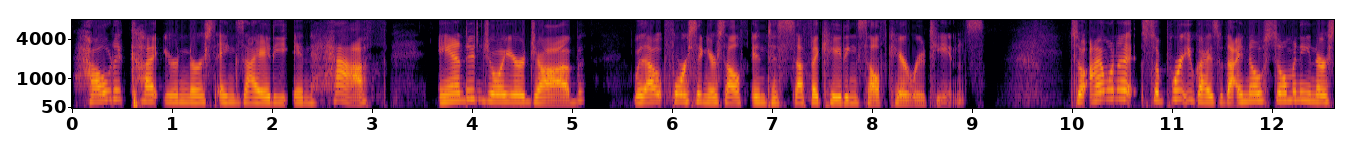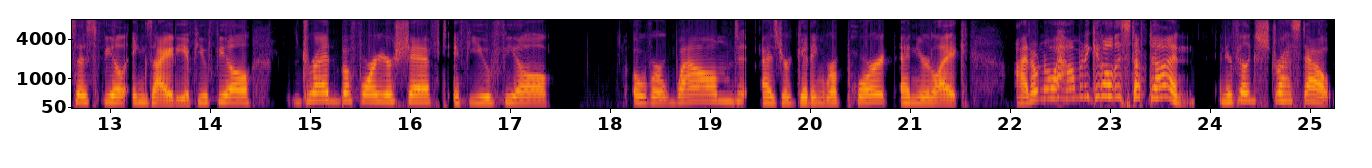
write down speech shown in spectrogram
How to Cut Your Nurse Anxiety in Half and Enjoy Your Job Without Forcing Yourself into Suffocating Self Care Routines. So, I want to support you guys with that. I know so many nurses feel anxiety. If you feel dread before your shift, if you feel overwhelmed as you're getting report and you're like, I don't know how I'm going to get all this stuff done, and you're feeling stressed out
